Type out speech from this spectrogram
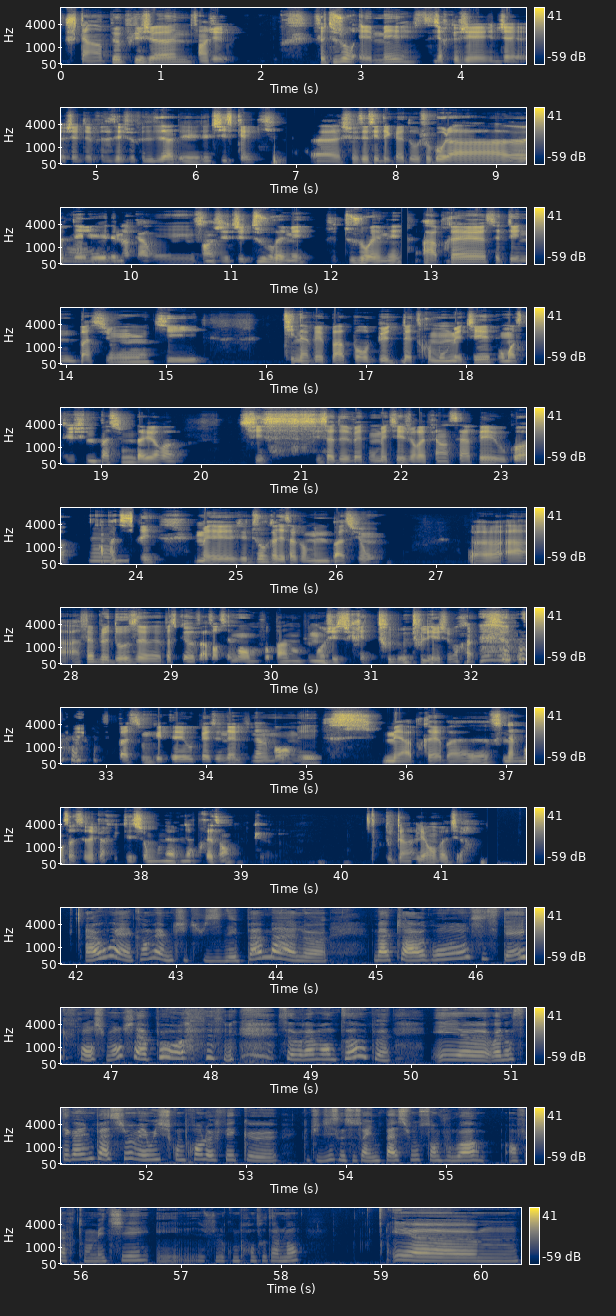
j'étais un peu plus jeune, enfin j'ai j'ai toujours aimé, c'est-à-dire que j'ai j'ai je faisais déjà des, des cheesecakes, euh, je faisais aussi des gâteaux au chocolat, euh, des, des, macarons, enfin j'ai toujours aimé, j'ai toujours aimé. Après, c'était une passion qui qui n'avait pas pour but d'être mon métier. Pour moi, c'était juste une passion. D'ailleurs, si, si ça devait être mon métier, j'aurais fait un CAP ou quoi, en pâtisserie. Mais j'ai toujours gardé ça comme une passion. Euh, à, faible dose euh, parce que bah, forcément il faut pas non plus manger sucré tous les jours. C'est passion qui était occasionnelle finalement mais mais après bah, finalement ça s'est répercuté sur mon avenir présent euh, tout un lien on va dire. Ah ouais quand même tu cuisinais pas mal macarons cheesecake franchement chapeau hein. c'est vraiment top. Et ouais donc c'était quand même une passion mais oui je comprends le fait que que tu dises que ce soit une passion sans vouloir en faire ton métier, et je le comprends totalement. Et euh,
